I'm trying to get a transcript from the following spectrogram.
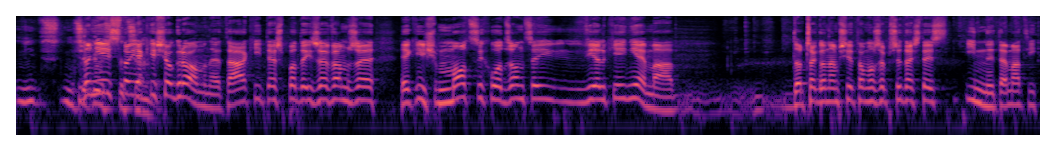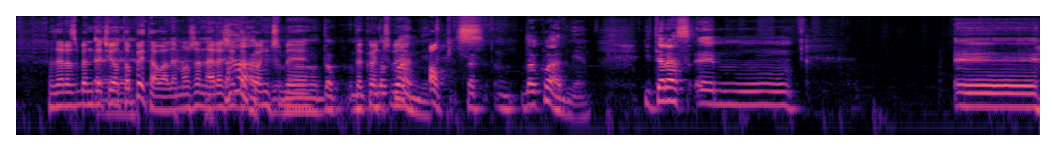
Nic, nic No nie jest to jakieś ogromne, tak? I też podejrzewam, że jakiejś mocy chłodzącej wielkiej nie ma. Do czego nam się to może przydać, to jest inny temat i zaraz będę cię o to pytał, ale może na razie dokończmy, no, do- dokończmy dokładnie. opis. Tak, dokładnie. I teraz. Ym, yy,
